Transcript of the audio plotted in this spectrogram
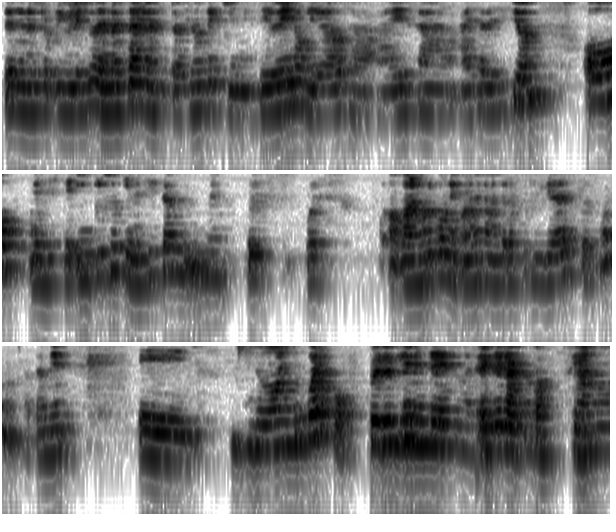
desde nuestro privilegio de no estar en la situación de quienes se ven obligados a, a esa, a esa decisión, o este, incluso quienes sí están, pues, pues, a lo mejor con económicamente las posibilidades, pues bueno, o sea, también eh, no es tu cuerpo, Pero simplemente es eso, exacto, O sea, no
